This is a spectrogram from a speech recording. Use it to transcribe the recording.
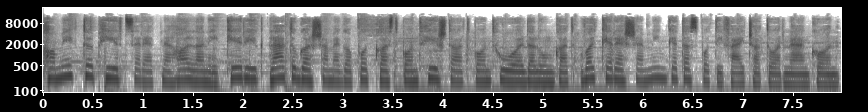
Ha még több hírt szeretne hallani, kérjük, látogassa meg a podcast.hírstart.hu oldalunkat, vagy keressen minket a Spotify csatornánkon.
